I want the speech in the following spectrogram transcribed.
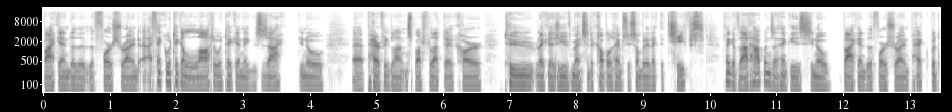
back end of the, the first round. I think it would take a lot. It would take an exact you know, uh, perfect landing spot for that to occur. To like as you've mentioned a couple of times, to somebody like the Chiefs. I think if that happens, I think he's you know back into the first round pick. But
